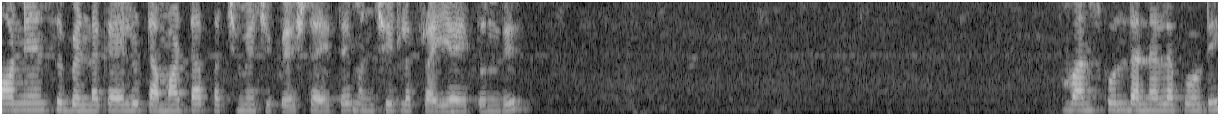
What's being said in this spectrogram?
ఆనియన్స్ బెండకాయలు టమాటా పచ్చిమిర్చి పేస్ట్ అయితే మంచి ఇట్లా ఫ్రై అవుతుంది. వన్ స్పూన్ ధనియాల పొడి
